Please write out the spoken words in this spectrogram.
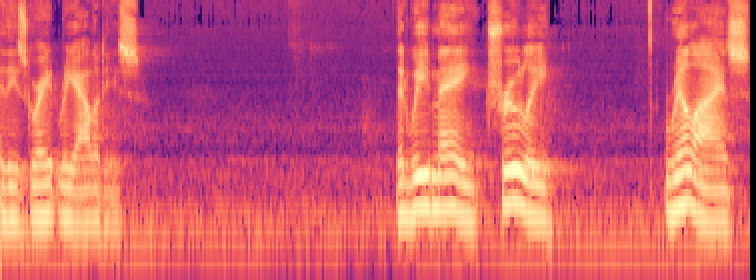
to these great realities. That we may truly realize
